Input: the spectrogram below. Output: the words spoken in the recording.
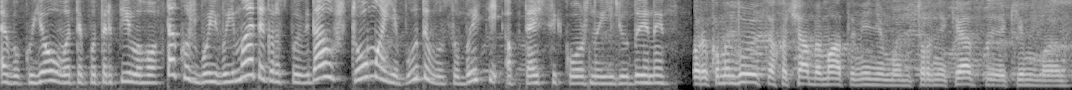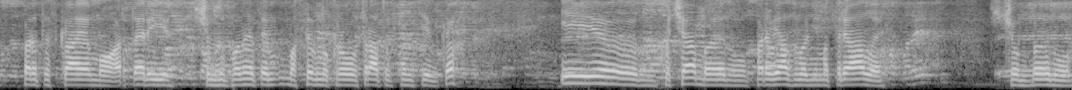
евакуйовувати потерпілого. Також бойовий медик розповідав, що має бути в особистій аптечці кожної людини. Рекомендується хоча б мати мінімум турнікет, яким ми перетискаємо артерії, щоб зупинити масивну крововтрату в кінцівках. І е, хоча б ну, перев'язувальні матеріали, щоб ну,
